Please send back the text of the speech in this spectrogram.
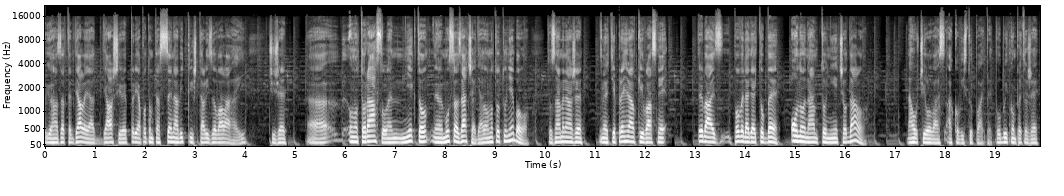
Johaz a tak ďalej a ďalší reperi a potom tá scéna vykryštalizovala, hej. Čiže uh, ono to rástlo, len niekto uh, musel začať, ale ono to tu nebolo. To znamená, že tie prehrávky vlastne, treba aj povedať aj to B, ono nám to niečo dalo. naučilo vás, ako vystupovať pred publikom, pretože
